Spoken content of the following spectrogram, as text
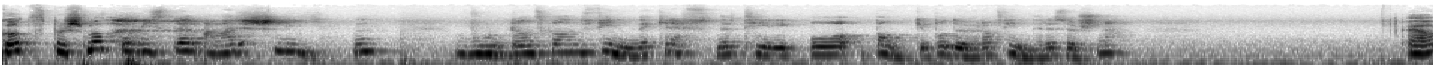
Godt spørsmål. Og hvis den er sliten, hvordan skal den finne kreftene til å banke på døra og finne ressursene? Ja.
